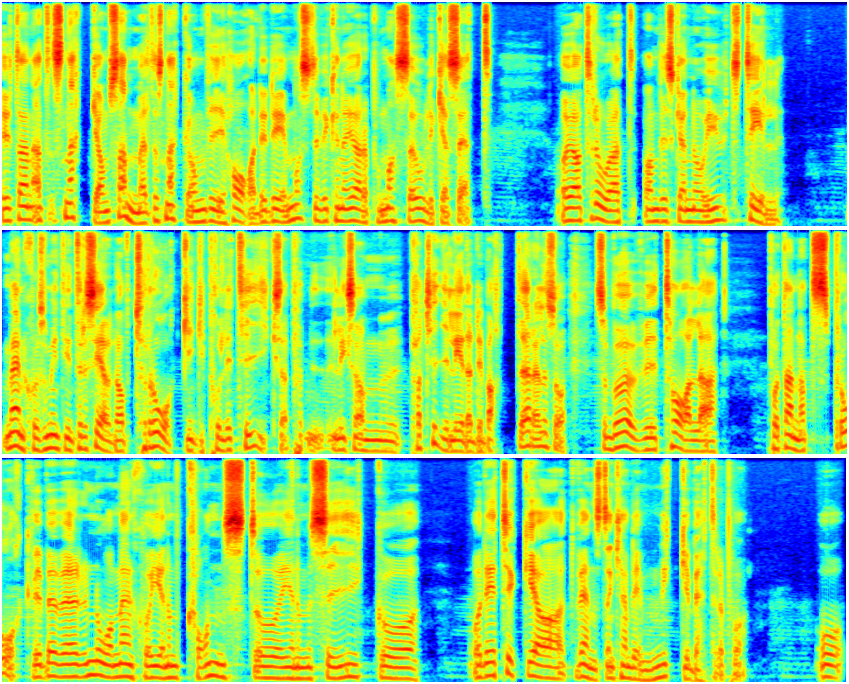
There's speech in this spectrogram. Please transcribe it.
Utan att snacka om samhället och snacka om vi har det, det måste vi kunna göra på massa olika sätt. Och jag tror att om vi ska nå ut till människor som inte är intresserade av tråkig politik, så här, liksom partiledardebatter eller så, så behöver vi tala på ett annat språk. Vi behöver nå människor genom konst och genom musik och, och det tycker jag att vänstern kan bli mycket bättre på. Och,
